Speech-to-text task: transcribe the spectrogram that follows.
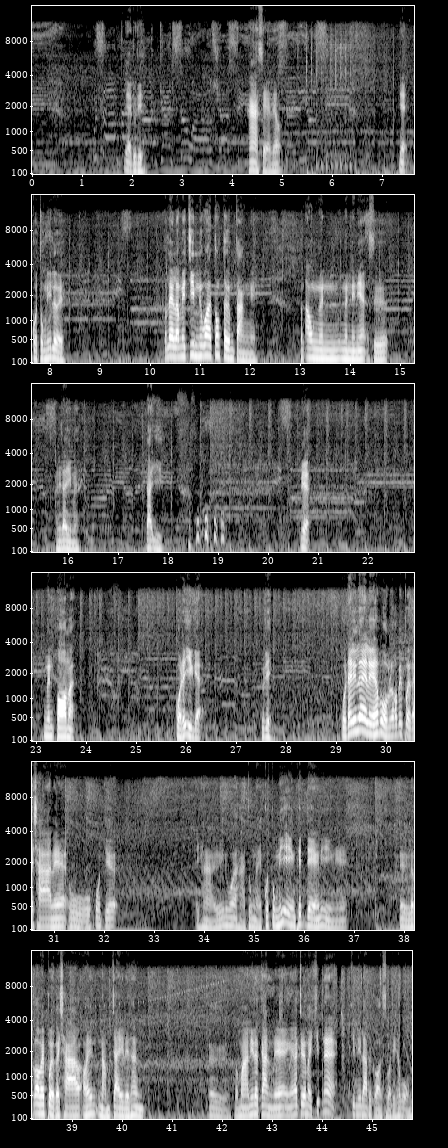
เนี่ยดูดิห้าแสนแล้ว เนี่ยกดตรงนี้เลย ตอนแรกเราไม่จิ้มนึกว่าต้องเติมตังค์ไง มันเอาเงินเงินในเนี้ยซื้อ อันนี้ได้อีกไหม ได้อีก เนี่ย เงินปลอมอะ กดได้อีกเนี่ย ดูดิ กดได้เรื่อยๆเลยครับผมแล้วก็ไปเปิดกระชาเนี่ยโอ้โหโคตรเยอะไอ้หาเอ้ยนึกว่าหาตรงไหนกดตรงนี้เองเพชรแดงนี่เองเนี่ยเออแล้วก็เอาไปเปิดกระชาเอาให้หนำใจเลยท่านเออประมาณนี้แล้วกันเนี่ยยังไงก็เจอใหม่คลิปแน่คลิปนี้ลาไปก่อนสวัสดีครับผม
